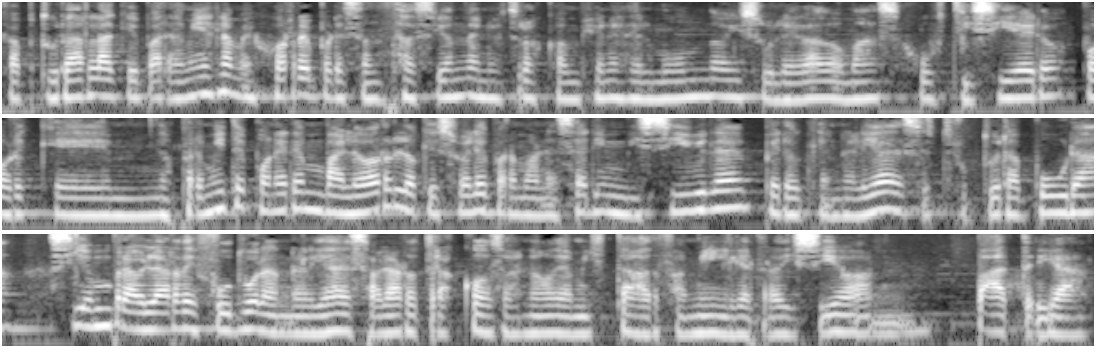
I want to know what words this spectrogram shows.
capturar la que para mí es la mejor representación de nuestros campeones del mundo y su legado más justiciero, porque nos permite poner en valor lo que suele permanecer invisible, pero que en realidad es estructura pura. Siempre hablar de fútbol en realidad es hablar otras cosas, ¿no? De amistad, familia, tradición, patria.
